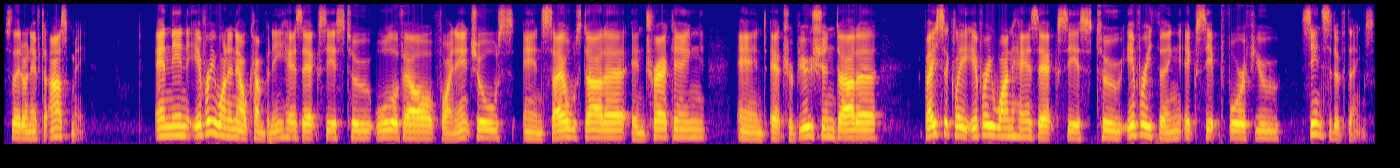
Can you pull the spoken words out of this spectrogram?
So they don't have to ask me. And then everyone in our company has access to all of our financials and sales data and tracking and attribution data. Basically, everyone has access to everything except for a few sensitive things.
